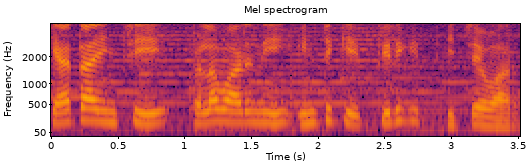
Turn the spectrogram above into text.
కేటాయించి పిల్లవాడిని ఇంటికి తిరిగి ఇచ్చేవారు.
